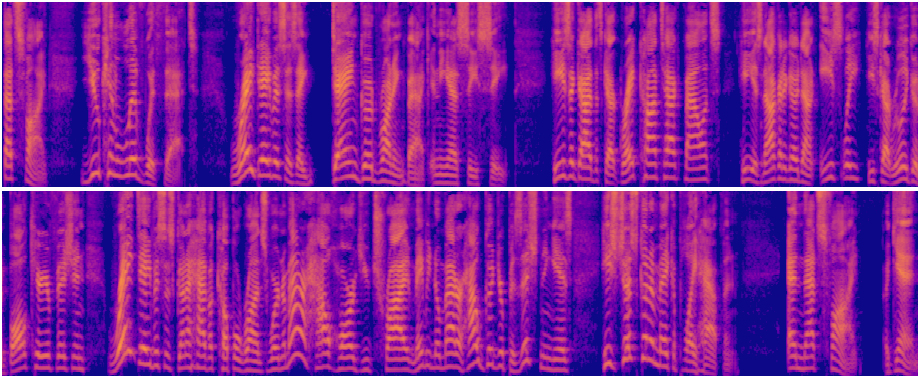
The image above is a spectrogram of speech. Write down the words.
that's fine. You can live with that. Ray Davis is a dang good running back in the SEC. He's a guy that's got great contact balance. He is not going to go down easily. He's got really good ball carrier vision. Ray Davis is going to have a couple runs where no matter how hard you try, maybe no matter how good your positioning is, he's just going to make a play happen. And that's fine. Again,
